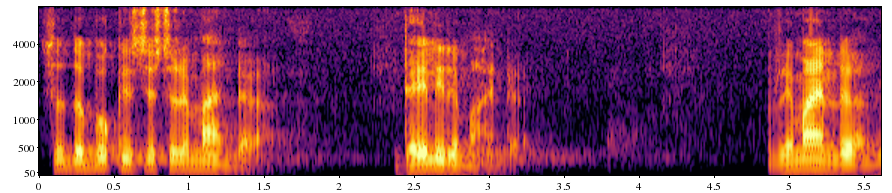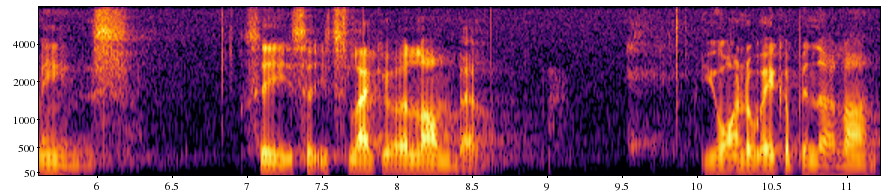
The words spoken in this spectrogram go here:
So the book is just a reminder daily reminder. Reminder means, see, so it's like your alarm bell. You want to wake up in the alarm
